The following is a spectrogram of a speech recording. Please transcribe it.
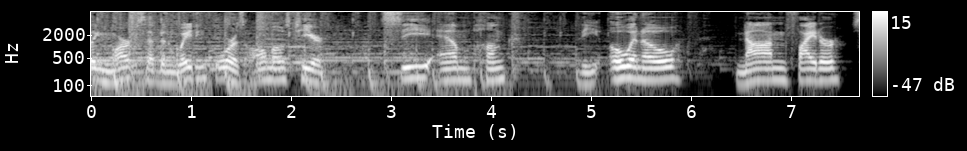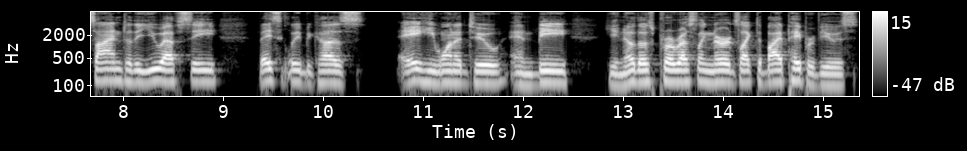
Wrestling marks have been waiting for is almost here. CM Punk, the O and O non-fighter, signed to the UFC, basically because A, he wanted to, and B, you know those pro wrestling nerds like to buy pay-per-views.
